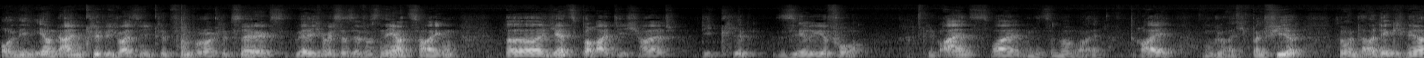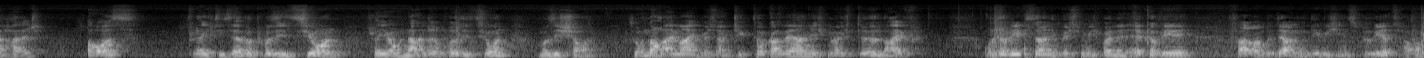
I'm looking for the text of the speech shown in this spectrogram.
Und in irgendeinem Clip, ich weiß nicht, Clip 5 oder Clip 6, werde ich euch das etwas näher zeigen. Äh, jetzt bereite ich halt die Clip-Serie vor. Clip 1, 2 und jetzt sind wir bei 3 und gleich bei 4. So, und da denke ich mir halt aus, vielleicht dieselbe Position, vielleicht auch eine andere Position, muss ich schauen. So, noch einmal, ich möchte ein TikToker werden, ich möchte live unterwegs sein. Ich möchte mich bei den Lkw-Fahrern bedanken, die mich inspiriert haben.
